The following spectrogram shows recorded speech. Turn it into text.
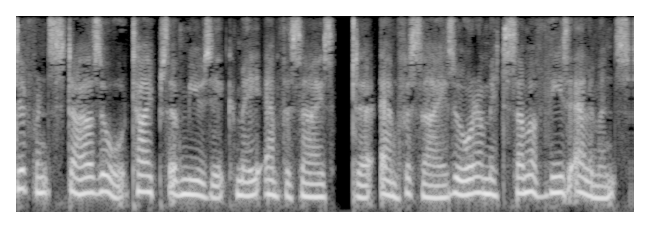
Different styles or types of music may emphasize, de-emphasize or omit some of these elements.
